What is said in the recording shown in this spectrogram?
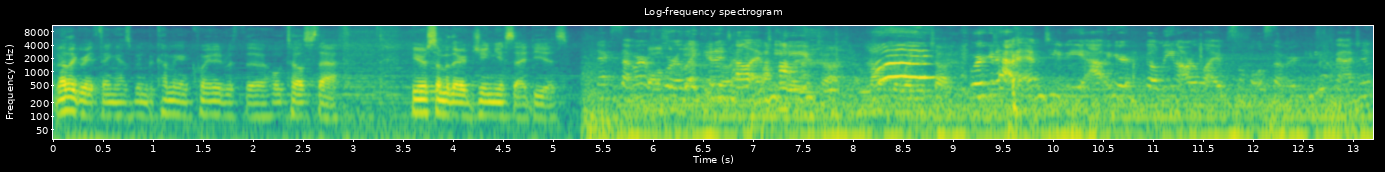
Another great thing has been becoming acquainted with the hotel staff. Here are some of their genius ideas. Next summer, we're like gonna tell MTV. we're gonna have MTV out here filming our lives the whole summer. Can you imagine?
